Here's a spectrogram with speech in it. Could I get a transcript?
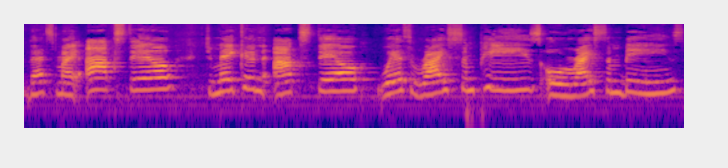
That's my oxtail jamaican oxtail with rice and peas or rice and beans.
